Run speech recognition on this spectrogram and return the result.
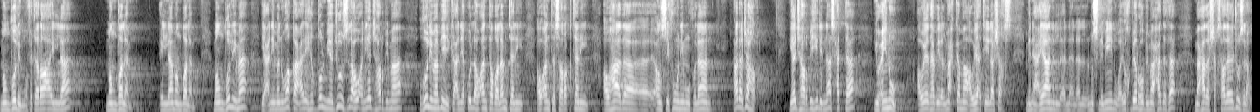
من ظلم وفي قراءة إلا من ظلم. إلا من ظلم. من ظلم يعني من وقع عليه الظلم يجوز له أن يجهر بما ظلم به كأن يقول له أنت ظلمتني أو أنت سرقتني أو هذا آه، أنصفوني من فلان. هذا جهر. يجهر به للناس حتى يعينوه أو يذهب إلى المحكمة أو يأتي إلى شخص من أعيان المسلمين ويخبره بما حدث مع هذا الشخص. هذا يجوز له.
